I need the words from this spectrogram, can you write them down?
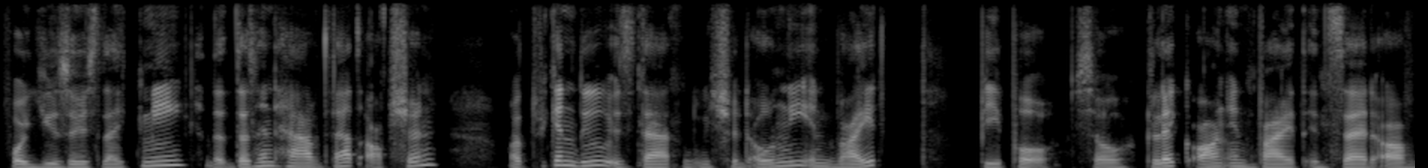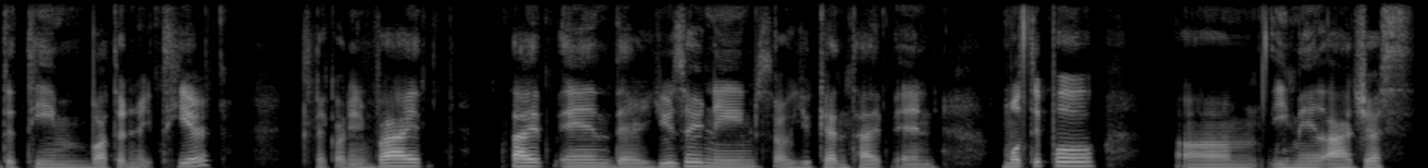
for users like me that doesn't have that option, what we can do is that we should only invite people. So click on invite instead of the team button right here. Click on invite type in their username. So you can type in multiple um, email address.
